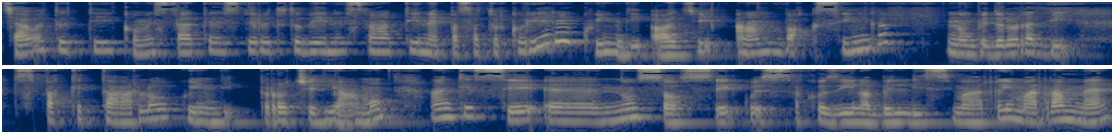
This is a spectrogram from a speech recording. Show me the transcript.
Ciao a tutti, come state? Spero tutto bene. Stamattina è passato il corriere, quindi oggi unboxing. Non vedo l'ora di spacchettarlo, quindi procediamo. Anche se eh, non so se questa cosina bellissima rimarrà a me,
